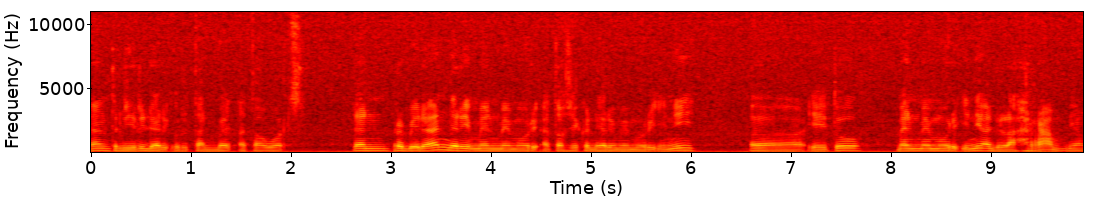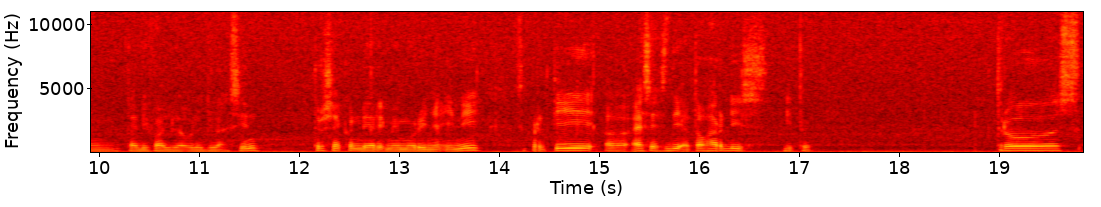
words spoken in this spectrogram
yang terdiri dari urutan byte atau words. Dan perbedaan dari main memory atau secondary memory ini uh, yaitu main memory ini adalah RAM yang tadi Fadila udah jelasin terus secondary memorinya ini seperti uh, eh, SSD atau hard disk gitu terus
